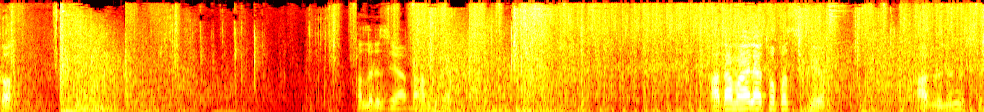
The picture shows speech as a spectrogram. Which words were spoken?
Go. Alırız ya Bambi'den. Adam hala topa sıkıyor. Abi ölür müsün?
